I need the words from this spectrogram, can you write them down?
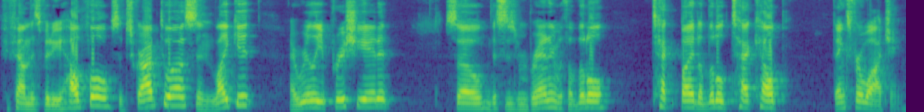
If you found this video helpful, subscribe to us and like it. I really appreciate it. So this has been Brandon with a little tech bite, a little tech help. Thanks for watching.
